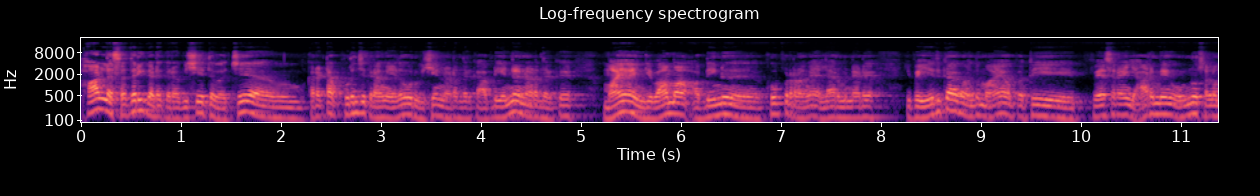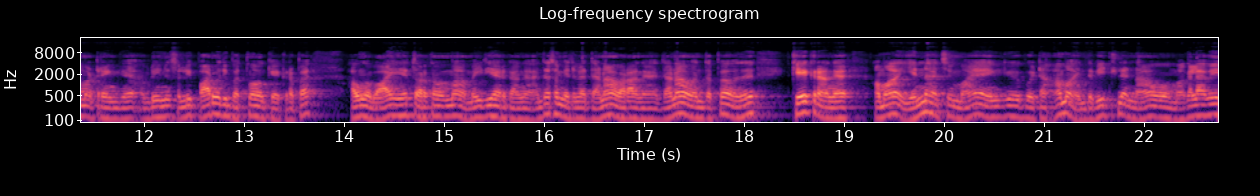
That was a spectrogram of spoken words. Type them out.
ஹாலில் சிதறி கிடக்கிற விஷயத்தை வச்சு கரெக்டாக புரிஞ்சுக்கிறாங்க. ஏதோ ஒரு விஷயம் நடந்திருக்கு. அப்படி என்ன நடந்திருக்கு? மாயா இங்கே வாமா அப்படின்னு கூப்பிடுறாங்க எல்லோரும் முன்னாடியும். இப்போ எதுக்காக வந்து மாயாவை பற்றி பேசுகிறேன் யாருமே ஒன்றும் சொல்ல மாட்டேறீங்க அப்படின்னு சொல்லி பார்வதி பத்மாவை கேட்குறப்ப அவங்க வாயே திறக்காமல் அமைதியாக இருக்காங்க. அந்த சமயத்தில் தனா வராங்க. தனா வந்தப்போ வந்து கேட்குறாங்க அம்மா என்னாச்சு? மாயா எங்கேயோ போயிட்டான். ஆமாம் இந்த வீட்டில் நான் உன் மகளாகவே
